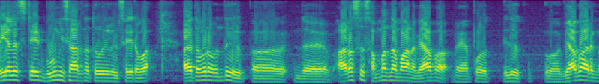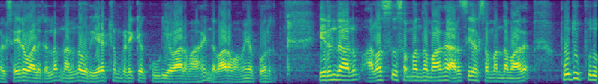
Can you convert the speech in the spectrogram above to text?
ரியல் எஸ்டேட் பூமி சார்ந்த தொழில்கள் செய்கிறவா அதை தவிர வந்து இந்த அரசு சம்பந்தமான வியாபா இது வியாபாரங்கள் செய்கிறவாளுக்கெல்லாம் நல்ல ஒரு ஏற்றம் கிடைக்கக்கூடிய வாரமாக இந்த வாரம் அமைய போகிறது இருந்தாலும் அரசு சம்பந்தமாக அரசியல் சம்பந்தமாக புது புது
